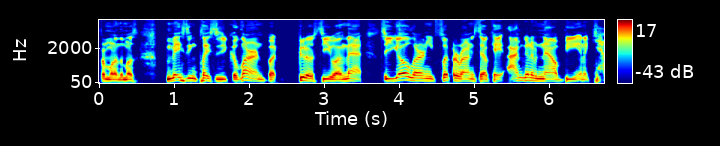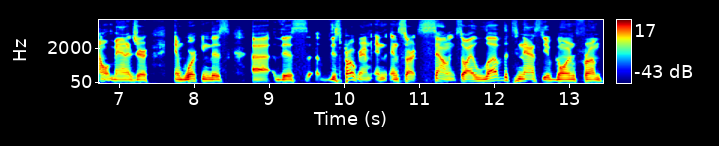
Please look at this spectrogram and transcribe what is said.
from one of the most amazing places you could learn, but kudos to you on that. So you go learn, you flip it around, you say, okay, I'm going to now be an account manager and working this uh, this this program and and start selling. So I love the tenacity of going from,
